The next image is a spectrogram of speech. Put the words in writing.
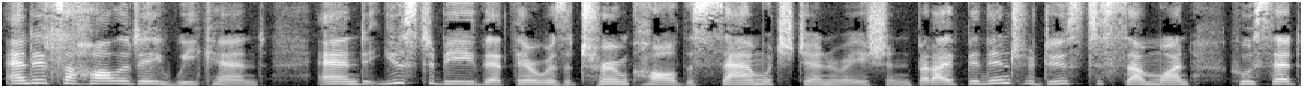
And it's a holiday weekend. And it used to be that there was a term called the sandwich generation. But I've been introduced to someone who said,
